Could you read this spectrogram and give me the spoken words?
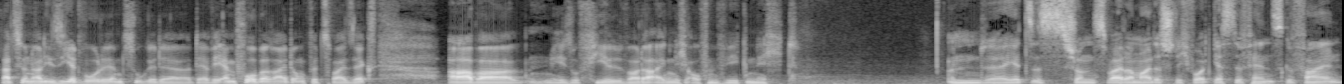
rationalisiert wurde im Zuge der, der WM-Vorbereitung für 2.6. Aber nee, so viel war da eigentlich auf dem Weg nicht. Und äh, jetzt ist schon zwei, dreimal das Stichwort Gästefans gefallen.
